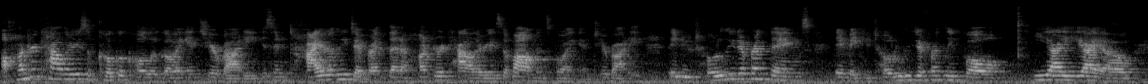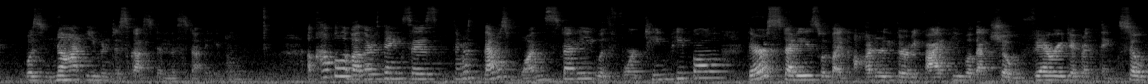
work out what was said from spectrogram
100 calories of Coca-Cola going into your body is entirely different than 100 calories of almonds going into your body. They do totally different things. They make you totally differently full. E-I-E-I-O was not even discussed in the study. A couple of other things is, there was that was one study with 14 people. There are studies with like 135 people that show very different things. So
